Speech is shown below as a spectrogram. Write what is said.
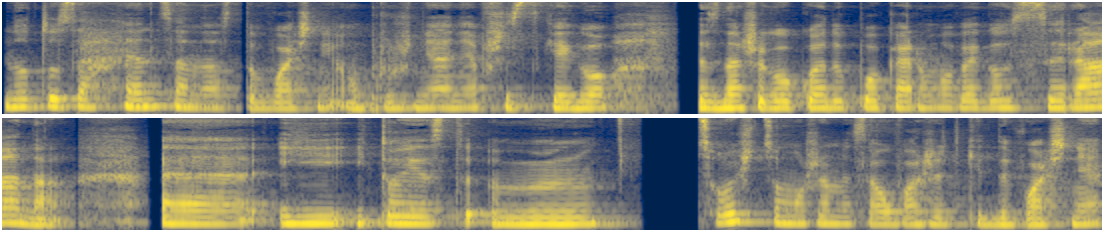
no to zachęca nas do właśnie opróżniania wszystkiego z naszego układu pokarmowego z rana. I, i to jest mm, coś, co możemy zauważyć, kiedy właśnie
